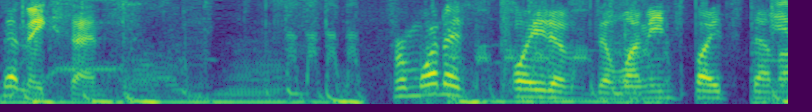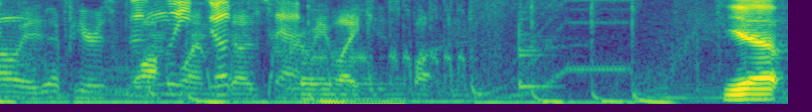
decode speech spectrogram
That makes sense. From what I've played of the Lemmings Bites demo, it appears Suddenly Wafflem does really like his buttons. Yep,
